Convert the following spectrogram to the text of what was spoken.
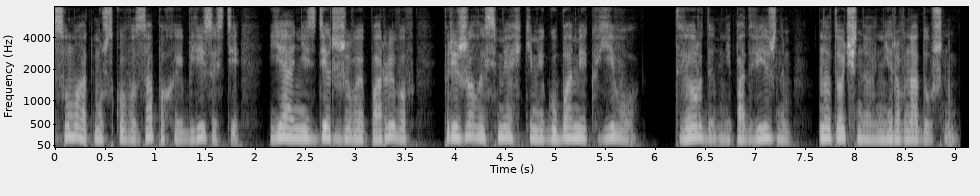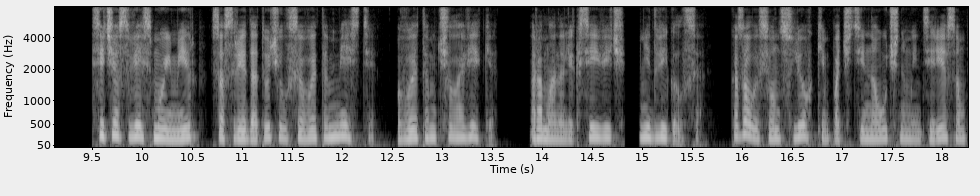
с ума от мужского запаха и близости, я, не сдерживая порывов, прижалась мягкими губами к его, твердым, неподвижным, но точно неравнодушным. Сейчас весь мой мир сосредоточился в этом месте, в этом человеке. Роман Алексеевич не двигался. Казалось, он с легким, почти научным интересом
